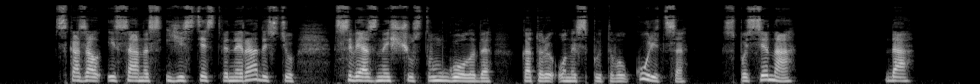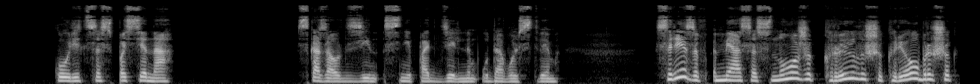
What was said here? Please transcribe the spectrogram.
— сказал Исана с естественной радостью, связанной с чувством голода, который он испытывал. Курица спасена. Да, курица спасена. — сказал Дзин с неподдельным удовольствием. Срезав мясо с ножек, крылышек, ребрышек,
